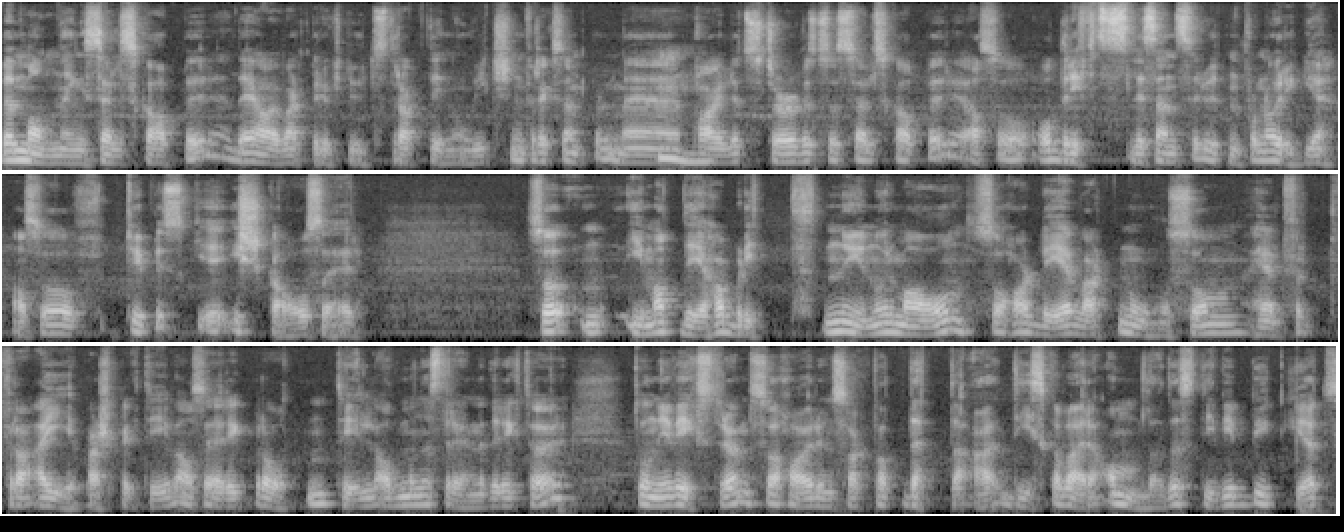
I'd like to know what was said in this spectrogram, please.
Bemanningsselskaper det har jo vært brukt utstrakt i Norwegian f.eks. Med mm. pilot services-selskaper altså, og driftslisenser utenfor Norge. Altså typisk irske AOC-er. Så i og med at det har blitt den nye normalen, så har det vært noe som helt fra, fra eierperspektivet, altså Erik Bråten til administrerende direktør Tonje Wikstrøm, så har hun sagt at er, de skal være annerledes. De vil bygge et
